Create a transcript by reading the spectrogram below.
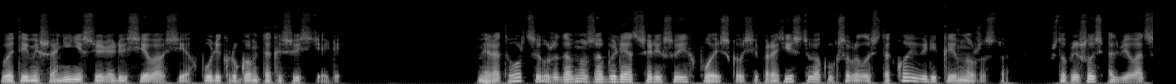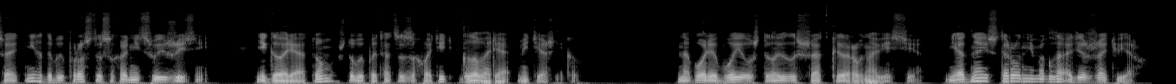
В этой мешанине стреляли все во всех, пули кругом так и свистели. Миротворцы уже давно забыли о целях своих поисков, сепаратистов вокруг собралось такое великое множество, что пришлось отбиваться от них, дабы просто сохранить свои жизни, не говоря о том, чтобы пытаться захватить главаря мятежников. На поле боя установилось шаткое равновесие. Ни одна из сторон не могла одержать верх.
